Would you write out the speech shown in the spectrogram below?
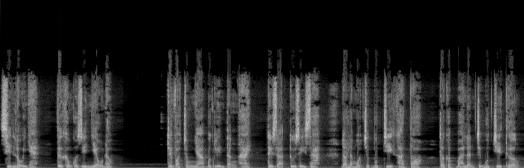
Xin lỗi nha Tớ không có gì nhiều đâu. Tôi vào trong nhà bước lên tầng 2 Tôi giả túi giấy ra. Đó là một chiếc bút chì khá to To gấp 3 lần chiếc bút chì thường.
